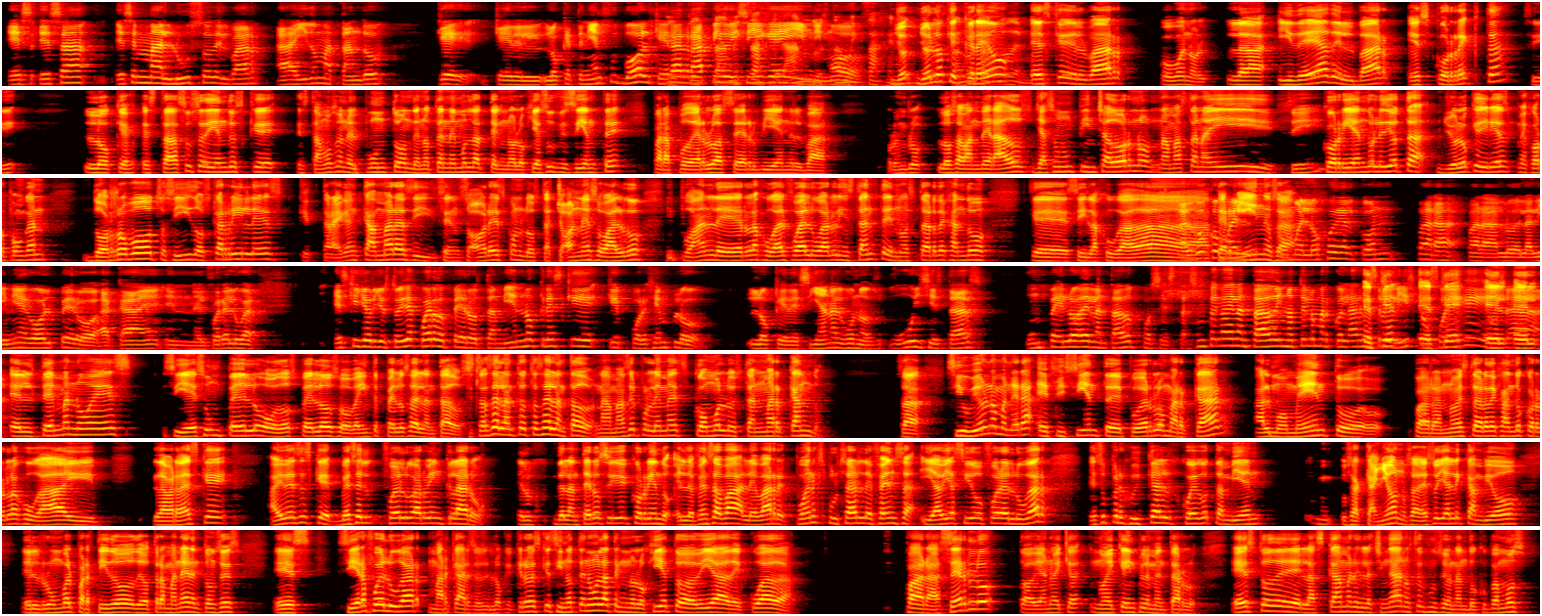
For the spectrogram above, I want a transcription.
es esa, ese mal uso del VAR ha ido matando que, que el- lo que tenía el fútbol, que era Es que rápido y sigue y ni modo. Yo, yo lo que creo es que el VAR, o bueno, la idea del VAR es correcta, ¿sí? Lo que está sucediendo es que estamos en el punto donde no tenemos la tecnología suficiente para poderlo hacer bien el VAR. Por ejemplo, los abanderados ya son un pinche adorno, nada más están ahí Sí. corriendo el idiota. Yo lo que diría es mejor pongan dos robots así, dos carriles, que traigan cámaras y sensores con los tachones o algo y puedan leer la jugada fuera del lugar al instante, no estar dejando que si la jugada Algo como, termine, el, o sea, como el ojo de halcón para, para lo de la línea de gol, pero acá en, en el fuera de lugar. Es que yo estoy de acuerdo, pero también no crees que, que, por ejemplo, lo que decían algunos, uy, si estás un pelo adelantado, pues estás un pelo adelantado y no te lo marcó el árbitro es que, y listo, es juegue, que o el, sea, el, el tema no es si es un pelo o dos pelos o 20 pelos adelantado. Si estás adelantado, estás adelantado. Nada más el problema es cómo lo están marcando. O sea, si hubiera una manera eficiente de poderlo marcar al momento para no estar dejando correr la jugada y la verdad es que hay veces que ves el fue el lugar bien claro. El delantero sigue corriendo, el defensa va, le barre, pueden expulsar al defensa y había sido fuera del lugar. Eso perjudica el juego también, o sea, cañón, o sea, eso ya le cambió el rumbo al partido de otra manera. Entonces, es, si era fuera del lugar, marcarse. Lo que creo es que si no tenemos la tecnología todavía adecuada para hacerlo, todavía no hay que, no hay que implementarlo. Esto de las cámaras y la chingada no está funcionando. Ocupamos,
